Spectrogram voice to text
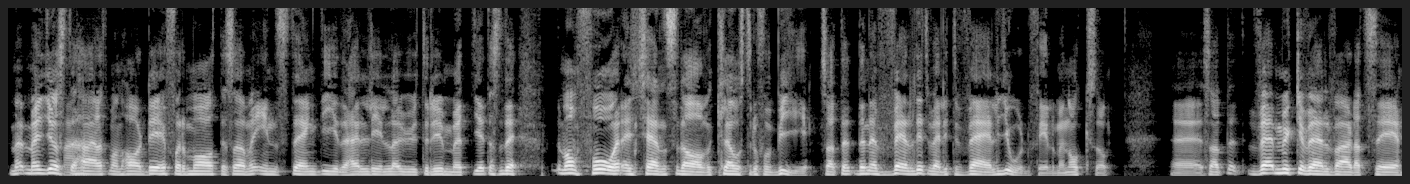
Men, men just Nej. det här att man har det formatet så är man instängd i det här lilla utrymmet. Alltså det, man får en känsla av klaustrofobi. Så att det, den är väldigt, väldigt välgjord filmen också. Eh, så att mycket väl värd att se,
